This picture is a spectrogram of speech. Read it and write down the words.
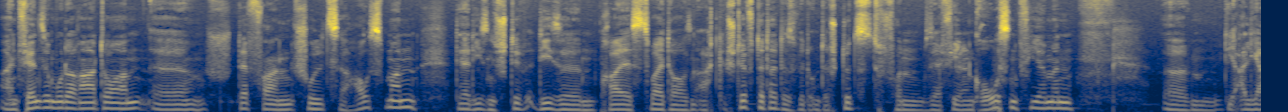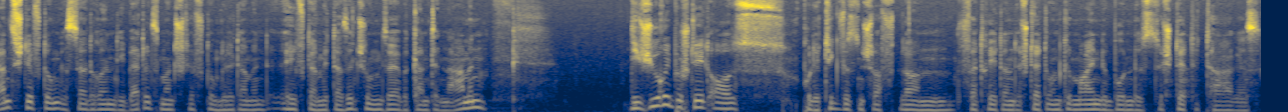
ein Fernsehmoderator, äh, Stefan Schulze-Hausmann, der diesen, Stif diesen Preis 2008 gestiftet hat. Es wird unterstützt von sehr vielen großen Firmen. Ähm, die Allianz Stiftung ist da drin, die Bertelsmann Stiftung hilft damit, hilft damit. Da sind schon sehr bekannte Namen. Die Jury besteht aus Politikwissenschaftlern, Vertretern des Städte- und Gemeindebundes, des Städtetages,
